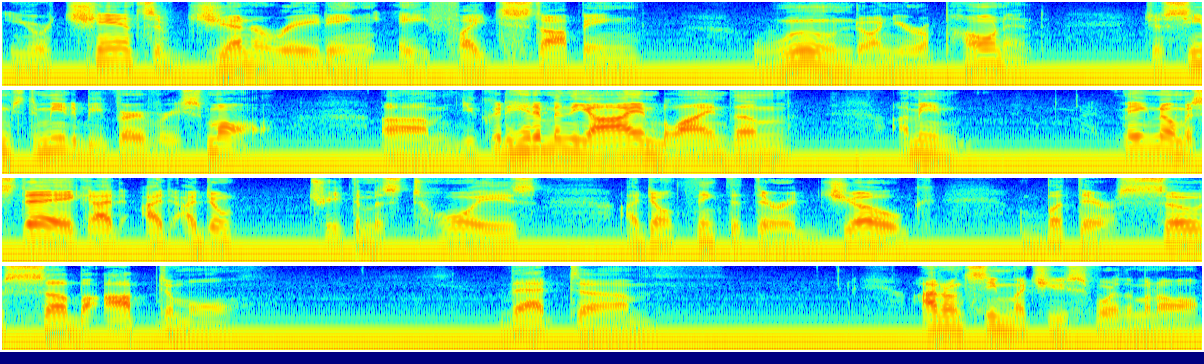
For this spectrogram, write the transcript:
your chance of generating a fight stopping wound on your opponent just seems to me to be very very small. Um, you could hit them in the eye and blind them. I mean make no mistake I, I, I don't treat them as toys. I don't think that they're a joke, but they're so suboptimal that um, I don't see much use for them at all.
